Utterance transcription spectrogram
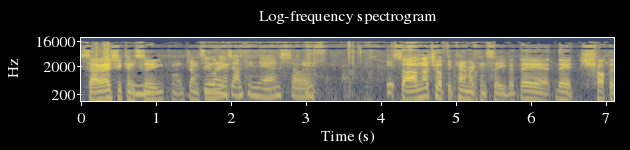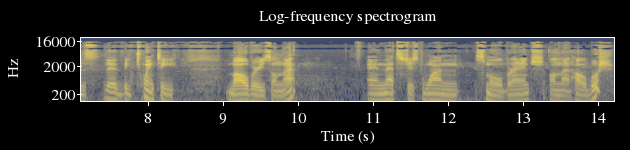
So as you can see, I'll jump Do you want there. to jump in there and show us? So I'm not sure if the camera can see, but they're they're chockers. There'd be 20 mulberries on that, and that's just one small branch on that whole bush.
